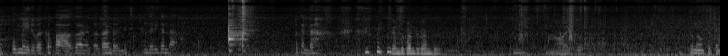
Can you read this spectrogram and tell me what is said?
ഉപ്പും എരിവൊക്കെ പാകമാണ് കേട്ടോ അതാണ്ടോ എന്റെ ചിക്കൻ കറി കണ്ട? കണ്ട? കണ്ടു കണ്ടു കണ്ടു. ഉപ്പ് നോക്കട്ടെ.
